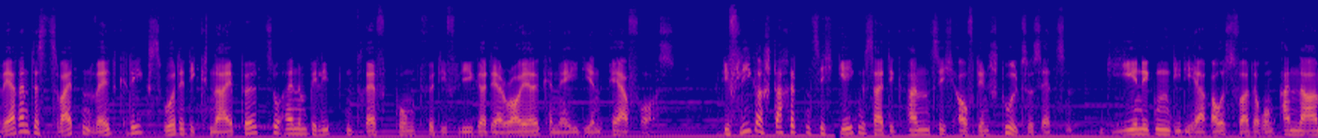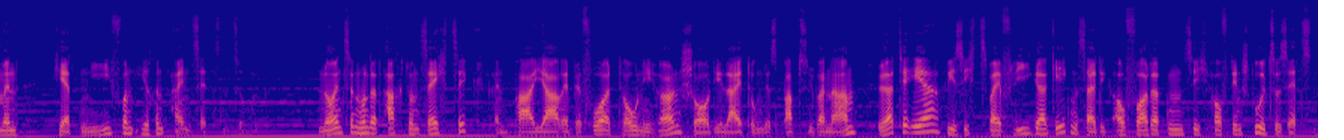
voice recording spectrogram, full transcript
Während des Zweiten Weltkriegs wurde die Kneipe zu einem beliebten Treffpunkt für die Flieger der Royal Canadian Air Force. Die Flieger stachelten sich gegenseitig an, sich auf den Stuhl zu setzen. Diejenigen, die die Herausforderung annahmen, kehrten nie von ihren Einsätzen zurück. 1968, ein paar Jahre bevor Tony Earnshaw die Leitung des Pubs übernahm, hörte er, wie sich zwei Flieger gegenseitig aufforderten, sich auf den Stuhl zu setzen.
